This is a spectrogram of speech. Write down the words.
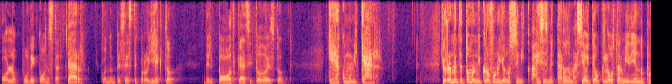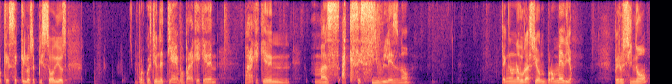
o lo pude constatar cuando empecé este proyecto del podcast y todo esto, que era comunicar. Yo realmente tomo el micrófono y yo no sé ni, a veces me tardo demasiado y tengo que luego estar midiendo porque sé que los episodios, por cuestión de tiempo, para que queden, para que queden más accesibles, ¿no? Tengan una duración promedio. Pero si no,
